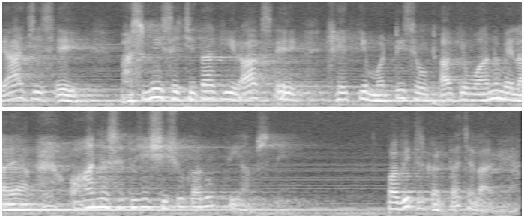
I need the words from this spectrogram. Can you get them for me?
त्याज से भस्मी से चिता की राख से, खेत की मट्टी से उठा के वो अन्न में लाया और अन्न से तुझे शिशु का रूप दिया उसने। पवित्र करता चला गया।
